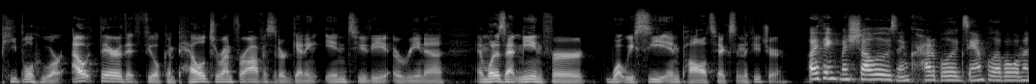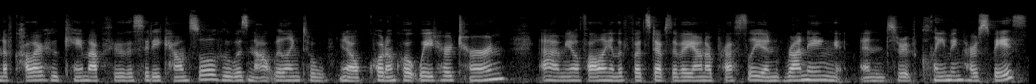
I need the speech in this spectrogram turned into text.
people who are out there that feel compelled to run for office that are getting into the arena? And what does that mean for what we see in politics in the future? I think Michelle was an incredible example of a woman of color who came up through the city council, who was not willing to, you know, quote unquote, wait her turn, um, you know, following in the footsteps of Ayanna Pressley and running and sort of claiming her space.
